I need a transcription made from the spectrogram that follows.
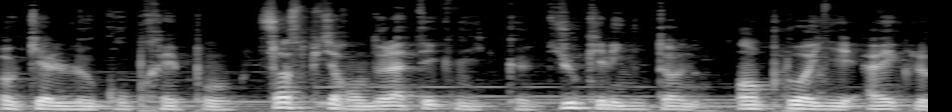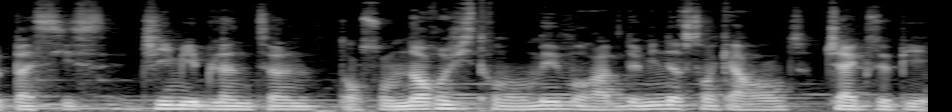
auquel le groupe répond, s'inspirant de la technique que Duke Ellington employait avec le bassiste Jimmy Blanton dans son enregistrement mémorable de 1940, Jack the Bear.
